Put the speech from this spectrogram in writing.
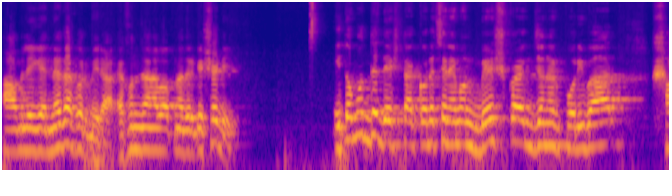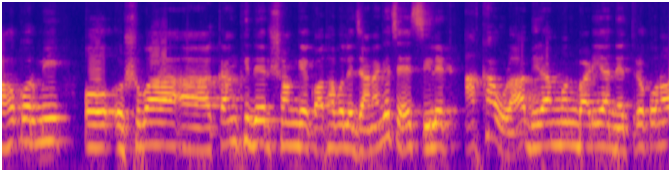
আওয়ামী লীগের নেতাকর্মীরা? এখন জানাব আপনাদেরকে সেটি। ইতোমধ্যে দেশ ত্যাগ করেছেন এমন বেশ কয়েকজনের পরিবার, সহকর্মী ও শুভাকাঙ্ক্ষীদের সঙ্গে কথা বলে জানা গেছে, সিলেট, আখাউড়া বিরামনবাড়িয়া নেত্রকোনা,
